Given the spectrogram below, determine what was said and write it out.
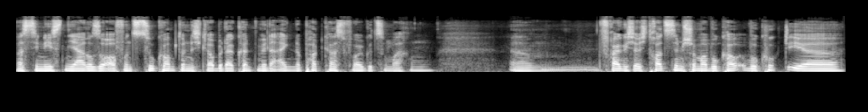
was die nächsten Jahre so auf uns zukommt und ich glaube, da könnten wir eine eigene Podcast-Folge zu machen. Ähm, frage ich euch trotzdem schon mal, wo, wo guckt ihr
